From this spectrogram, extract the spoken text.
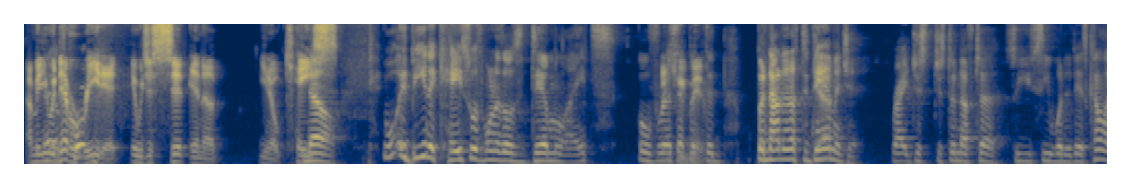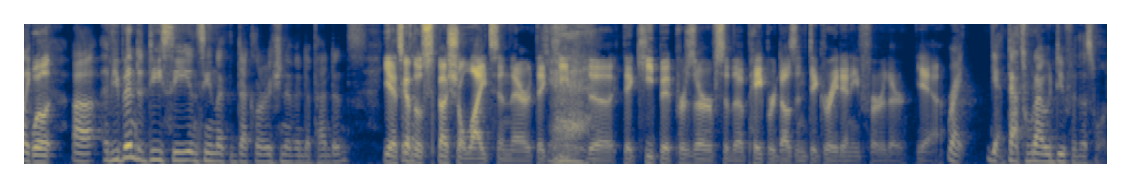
I mean, you would never course- read it. It would just sit in a, you know, case. No. Well, it'd be in a case with one of those dim lights over it, but, the, but not enough to damage it, right? Just just enough to so you see what it is. Kind of like, Well- uh, have you been to DC and seen like the Declaration of Independence? Yeah, it's got those special lights in there that Yeah. keep the that keep it preserved so the paper doesn't degrade any further. Yeah. Right. Yeah, that's what I would do for this one.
